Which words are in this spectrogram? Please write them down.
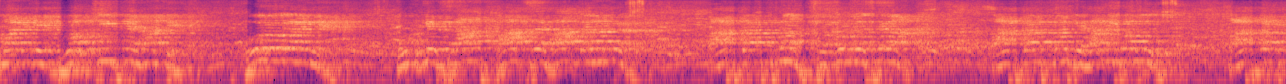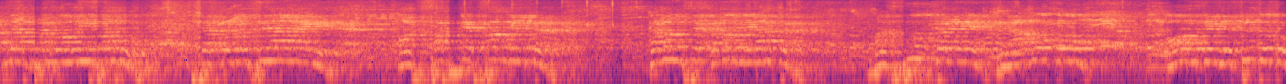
हमारे ब्लॉक चीफ है यहाँ के वो लोग आएँगे उनके साथ हाथ से हाथ मिलाकर आपका अपना शत्रुघ्न सिन्हा आपका अपना बिहारी बाबू, आपका अपना बंगौली बाबू शत्रुघ्न सिन्हा आएँगे और सबके सब मिलकर, कदम से कदम मिलाकर मज़बूत करेंगे ग्रामों को और उनके नेतृत्व को,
